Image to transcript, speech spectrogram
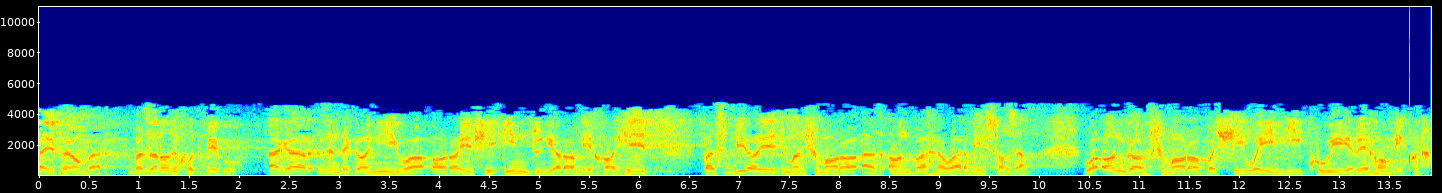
ای پیامبر به زنان خود بگو. اگر زندگانی و آرایش این دنیا را می خواهید پس بیایید من شما را از آن بهرور می سازم و آنگاه شما را به شیوه نیکوی رها می کنم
